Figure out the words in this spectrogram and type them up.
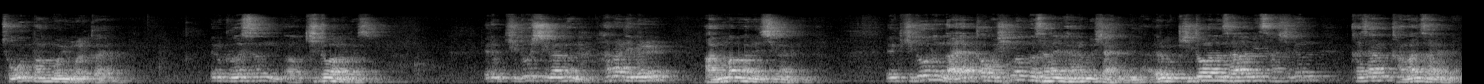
좋은 방법이 뭘까요? 여러분 그것은 어, 기도하는 것입니다. 여러분 기도 시간은 하나님을 안망하는 시간입니다. 여러분, 기도는 나약하고 힘없는 사람이 하는 것이 아닙니다. 여러분 기도하는 사람이 사실은 가장 강한 사람입니다.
